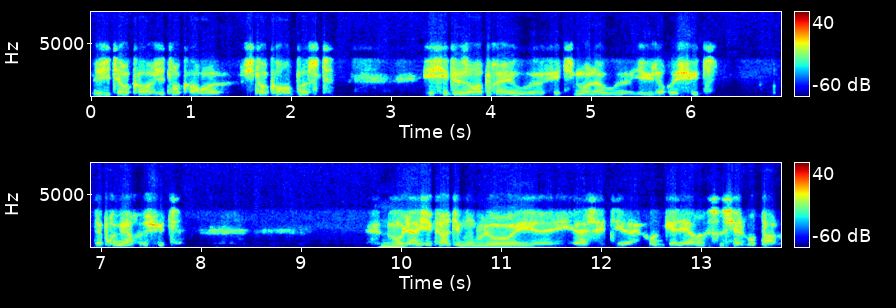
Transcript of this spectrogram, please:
mais j'étais encore, j'étais encore, j'étais encore en poste. Et c'est deux ans après où effectivement là où il y a eu la rechute, la première rechute, Hmm. où là j'ai perdu mon boulot et, euh, et là ça a été la grande galère euh, socialement parlant.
